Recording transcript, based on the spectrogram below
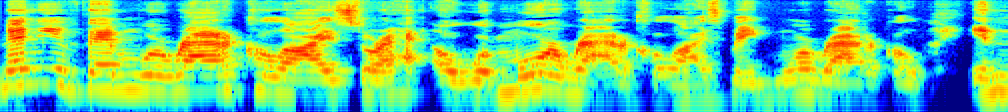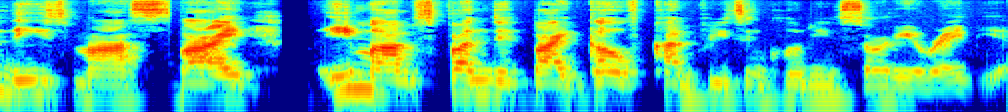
Many of them were radicalized or, or were more radicalized, made more radical in these mosques by imams funded by Gulf countries, including Saudi Arabia.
